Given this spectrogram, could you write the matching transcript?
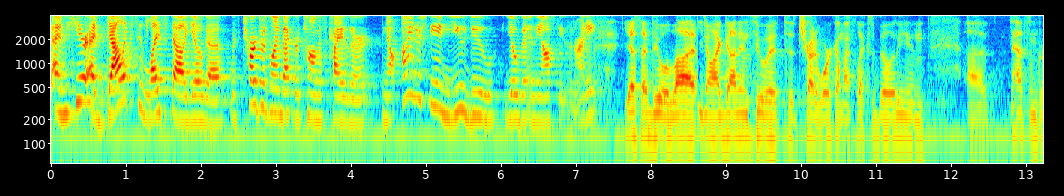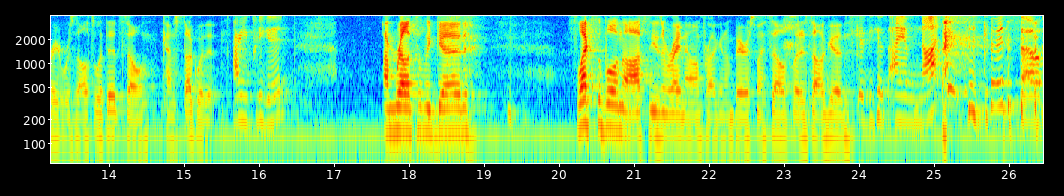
I'm here at Galaxy Lifestyle Yoga with Chargers linebacker Thomas Keiser. Now, I understand you do yoga in the off season, right? Yes, I do a lot. You know, I got into it to try to work on my flexibility and uh, had some great results with it, so kind of stuck with it. Are you pretty good? I'm relatively good. Flexible in the off season right now. I'm probably gonna embarrass myself, but it's all good. It's good because I am not good, so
